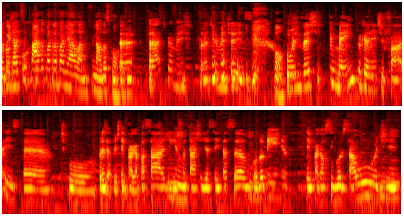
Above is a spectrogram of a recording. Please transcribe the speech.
Tudo verdade, você conta. paga pra trabalhar lá no final das contas, É, né? Praticamente, praticamente é isso. Bom, O investimento que a gente faz é, tipo, por exemplo, a gente tem que pagar passagem, Uhum. essa taxa de aceitação do Uhum. condomínio, tem que pagar o seguro saúde, uhum.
